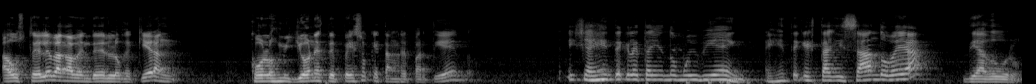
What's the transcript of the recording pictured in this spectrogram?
a usted le van a vender lo que quieran con los millones de pesos que están repartiendo. Y si hay gente que le está yendo muy bien, hay gente que está guisando, vea, de aduro.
